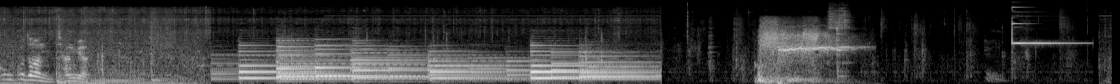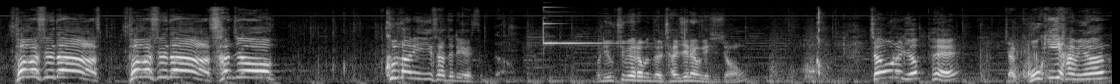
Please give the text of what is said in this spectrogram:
꿈꾸던 장면. 반갑습니다. 반갑습니다. 산적 굴남이 인사드리겠습니다. 우리 육주 여러분들 잘 지내고 계시죠? 자 오늘 옆에 자 고기 하면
